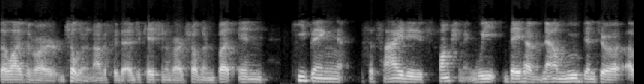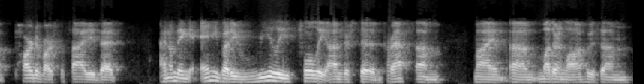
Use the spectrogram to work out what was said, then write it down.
the lives of our children, obviously the education of our children, but in keeping societies functioning. We, they have now moved into a, a part of our society that I don't think anybody really fully understood. Perhaps um, my um, mother-in-law, who's um,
